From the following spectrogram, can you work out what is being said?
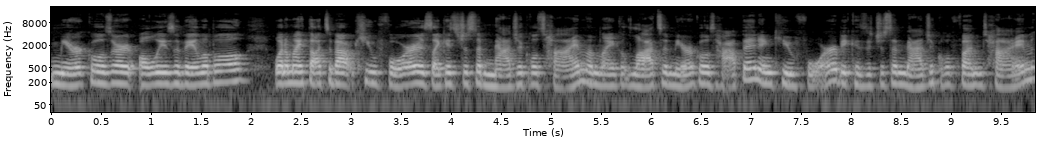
miracles are always available, one of my thoughts about Q4 is like it's just a magical time. I'm like lots of miracles happen in Q4 because it's just a magical fun time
